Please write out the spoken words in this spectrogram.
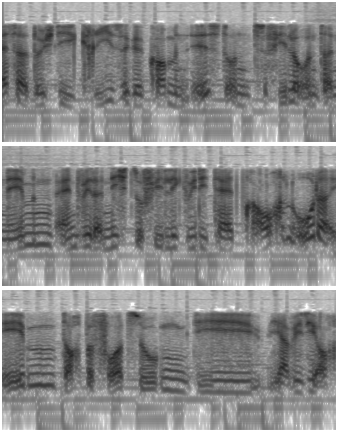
besser durch die Krise gekommen ist und viele Unternehmen entweder nicht so viel Liquidität brauchen oder eben doch bevorzugen die, ja, wie Sie auch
